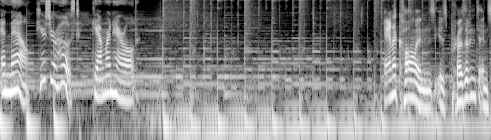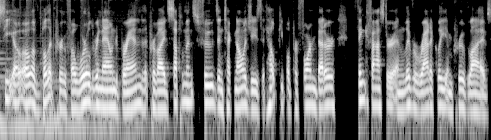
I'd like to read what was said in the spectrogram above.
And now, here's your host, Cameron Herold. Anna Collins is president and COO of Bulletproof, a world renowned brand that provides supplements, foods, and technologies that help people perform better think faster, and live radically improved lives.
